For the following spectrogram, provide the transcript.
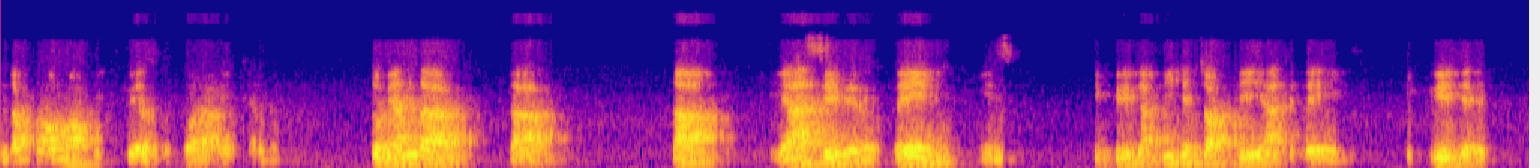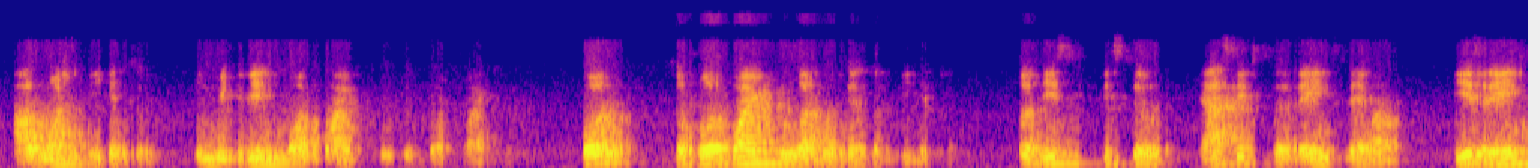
in the form of H2SO4 or HNO2. So when the, the, the acid rain is decreased, the pH of the acid rain is decreased almost pH in between 4.2 to 4.4. So 4.2 or the pH. So these this acids rains మనం these range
